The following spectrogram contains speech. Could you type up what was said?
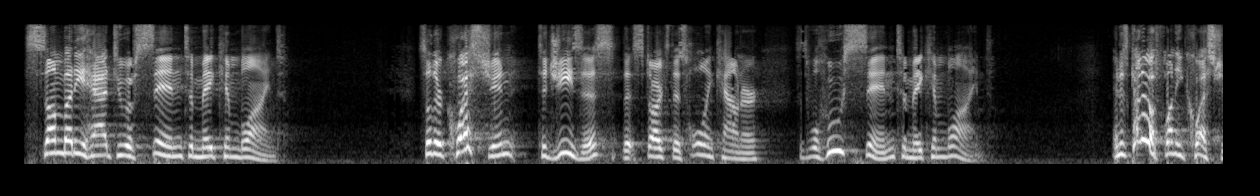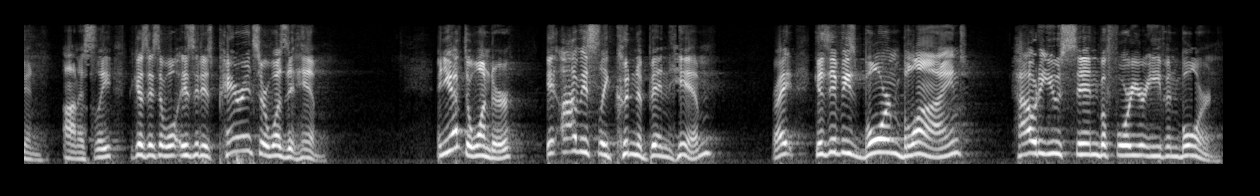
somebody had to have sinned to make him blind. So their question to Jesus that starts this whole encounter says, Well, who sinned to make him blind? And it's kind of a funny question, honestly, because they said, Well, is it his parents or was it him? And you have to wonder, it obviously couldn't have been him, right? Because if he's born blind, How do you sin before you're even born?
